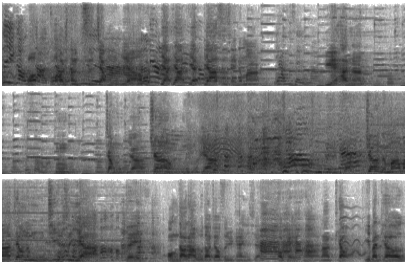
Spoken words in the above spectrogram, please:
是一个舞蹈我我好想吃姜母鸭啊。鸭鸭鸭鸭是谁的妈？鸭是谁的吗？约翰呢、姜母鸭，姜母鸭，鸭。这样的妈妈，这样的母亲是鸭。对，我们到他的舞蹈教室去看一下。OK，好那跳一般跳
